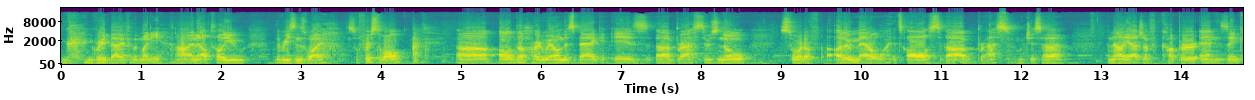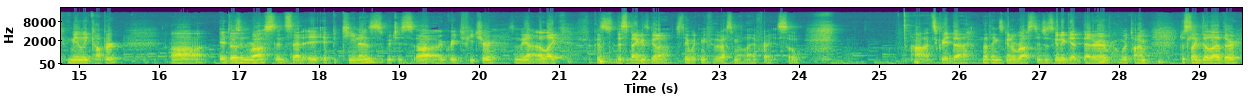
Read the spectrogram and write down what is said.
great bag for the money, uh, and I'll tell you the reasons why. So first of all, uh, all the hardware on this bag is uh, brass. There's no sort of other metal. It's all uh, brass, which is uh, an alliage of copper and zinc, mainly copper. Uh, it doesn't rust, instead it, it patinas, which is uh, a great feature, something I like, because this bag is gonna stay with me for the rest of my life, right? So it's great that nothing's gonna rust, it's just gonna get better over time. Just like the leather,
